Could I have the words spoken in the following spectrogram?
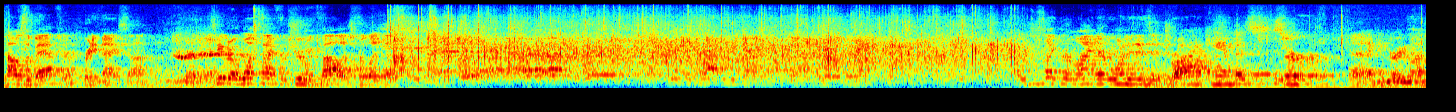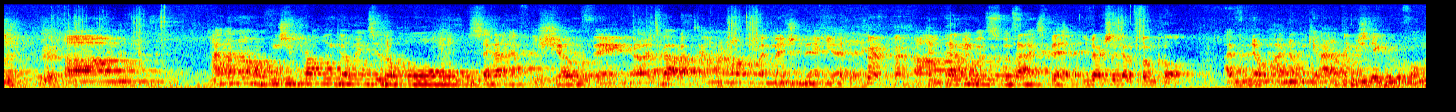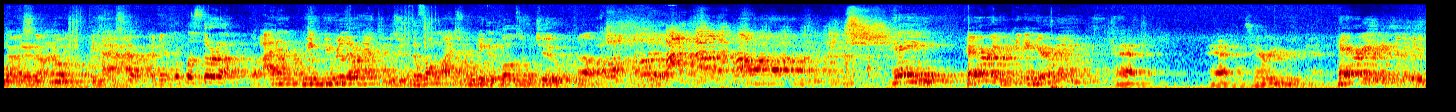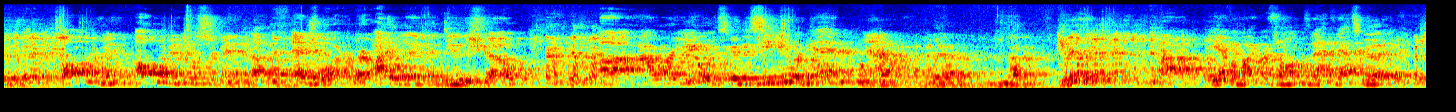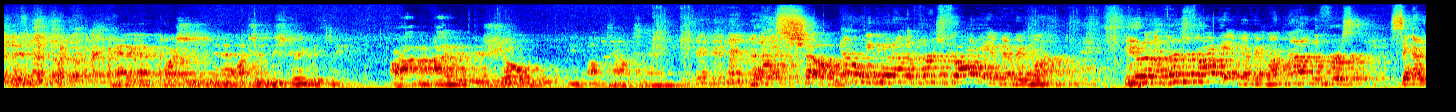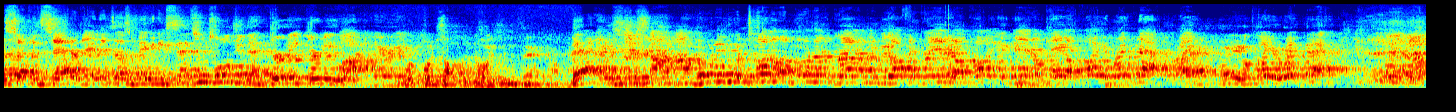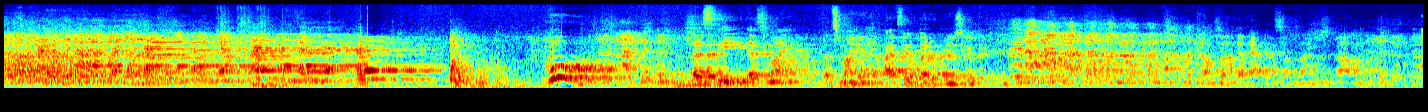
How's the bathroom? Pretty nice, huh? Let's give it a one time for Truman College for letting us. I would just like to remind everyone it is a dry campus, sir. Thank you very much. Um, I don't know, we should probably go into the whole second half the show thing. Uh, it's about Uptown, I don't know if I mentioned that yet. Um, maybe what's, what's the next bit? You've actually got a phone call. I've, no, I know, we can't, I don't think we should take it to a phone call. No, no, no. I I don't mean, know. it's- it's- Ah. I mean, let's start up. I don't, we, we really don't have to, because the phone lines, where we could close them too. Oh. Um, hey, Harry, can you hear me? Pat, Pat, it's Harry here again. Harry, Alderman, Alderman Osterman out of Edgewater, where I live and do the show. Uh, how are you? It's good to see you again. Oh, Pat, I've been better, I've been better. Really? Uh, we have a microphone, that, that's good. Pat, I got a question, and I want you to be straight with me. Are you doing your show in Uptown tonight? What show? No, we do it on the first Friday of every month. We do it on the first Friday of every month, not on the first or second Saturday. That doesn't make any sense. Who told you that dirty, dirty lie, Harry? What's all the noise in the background? That's the, that's my, that's my uh, I feel better music. that comes on, that happens sometimes. Um,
